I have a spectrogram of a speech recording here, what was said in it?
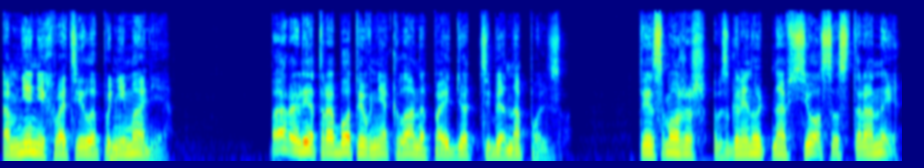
А мне не хватило понимания. Пара лет работы вне клана пойдет тебе на пользу. Ты сможешь взглянуть на все со стороны.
